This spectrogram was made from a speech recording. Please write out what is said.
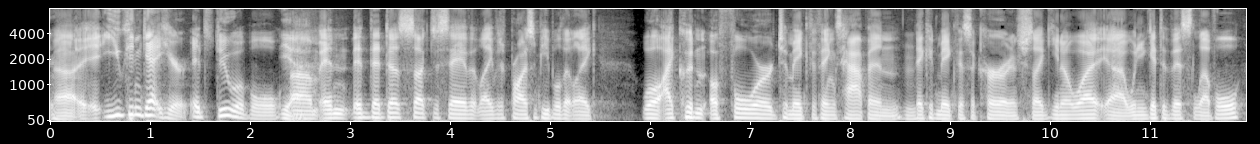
and, uh, it- you can get here; it's doable. Yeah. Um, and it, that does suck to say that like there's probably some people that like, well, I couldn't afford to make the things happen. Mm-hmm. They could make this occur, and it's just like you know what? Uh, when you get to this level.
